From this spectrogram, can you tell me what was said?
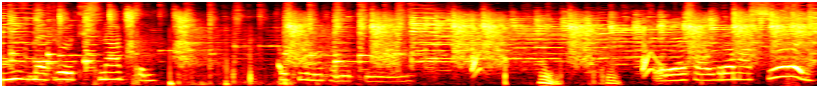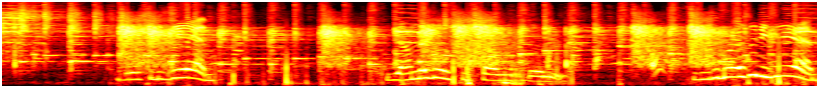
100 metre ötesine attım. Çok iyi matematiğim yani. Oraya saldıramazsın. Burası bizim. Yanda görsün saldırdığını. Çünkü burası bizim.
